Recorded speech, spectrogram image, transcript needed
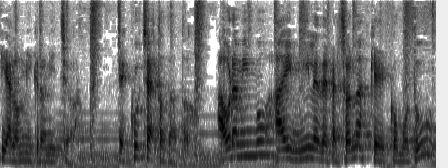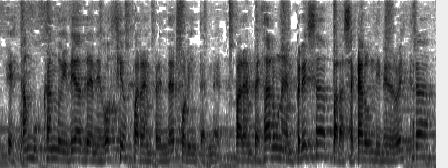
y a los micronichos. Escucha estos datos. Ahora mismo hay miles de personas que, como tú, están buscando ideas de negocios para emprender por Internet, para empezar una empresa, para sacar un dinero extra,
